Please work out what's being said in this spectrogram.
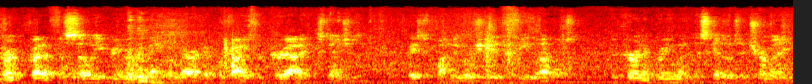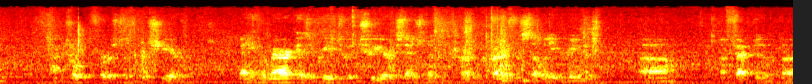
Current credit facility agreement with Bank of America provides for periodic extensions based upon negotiated fee levels. The current agreement is scheduled to terminate October 1st of this year. Bank of America has agreed to a two-year extension of the current credit facility agreement uh, effective uh,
